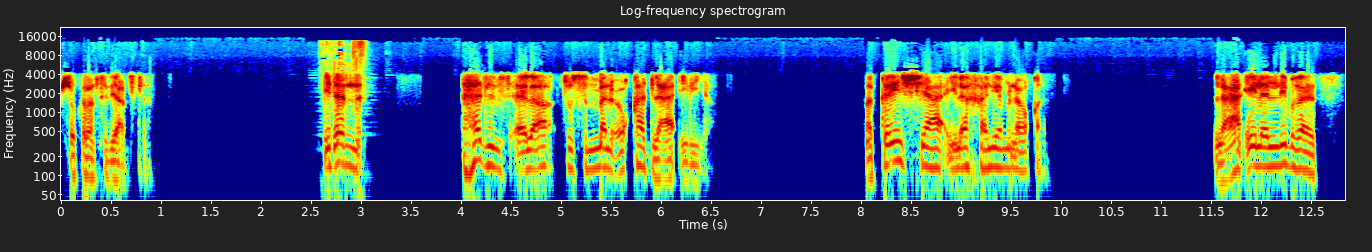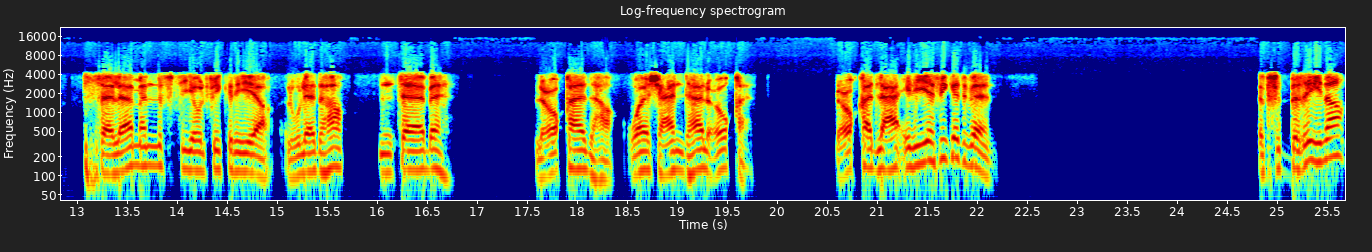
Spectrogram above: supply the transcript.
شكرا سيدي عبد السلام. اذا هذه المسألة تسمى العقد العائلية. ما كاينش شي عائلة خالية من العقد. العائلة اللي بغات السلامة النفسية والفكرية لولادها انتبه لعقادها. واش عندها العقد العقد العائلية فين كتبان. في الدغينة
